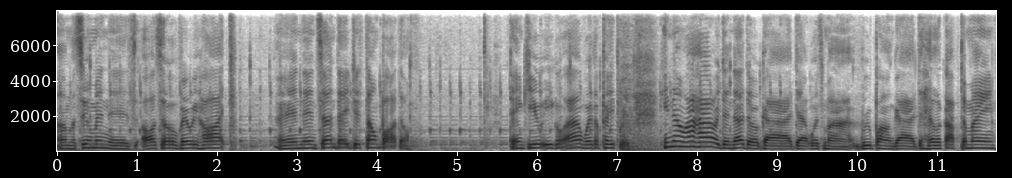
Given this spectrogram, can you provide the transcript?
I'm assuming, is also very hot. And then Sunday, just don't bother. Thank you, Eagle Eye Weather Patriot. You know, I hired another guy that was my Groupon guy, the helicopter man,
